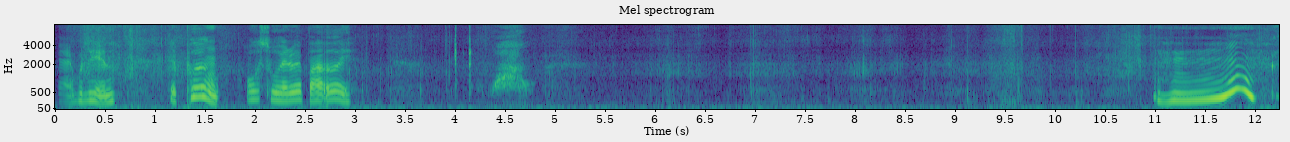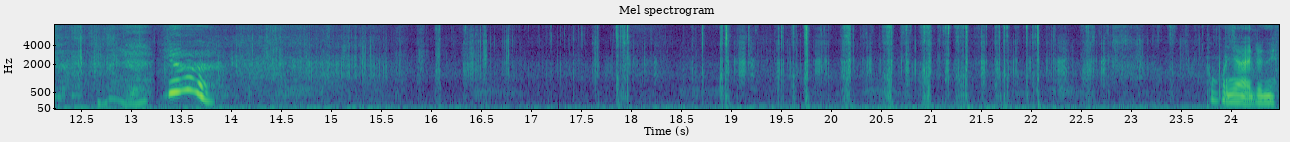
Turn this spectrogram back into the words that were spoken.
ใหญ่เพิ่นเห็นเห็ดพึ่ง โอ้ สวยด้วยป้าเอ้ย ว้าว อือหือ yeah ผมพ่อใหญ่เด้อนี่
